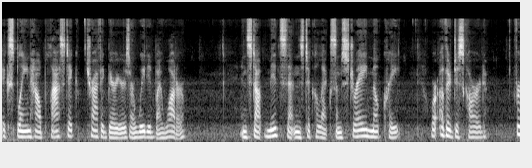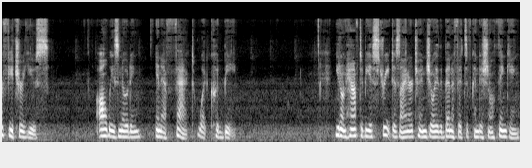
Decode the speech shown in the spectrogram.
explain how plastic traffic barriers are weighted by water, and stop mid sentence to collect some stray milk crate or other discard for future use, always noting, in effect, what could be. You don't have to be a street designer to enjoy the benefits of conditional thinking.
